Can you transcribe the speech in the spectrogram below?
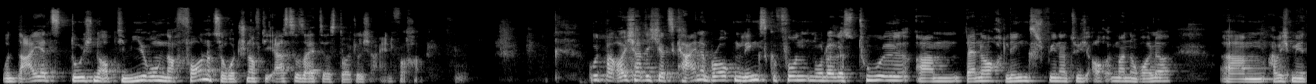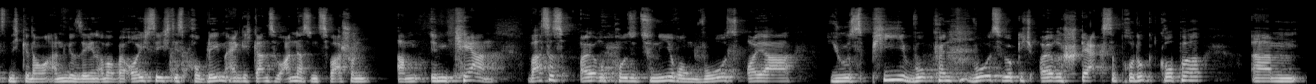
Und da jetzt durch eine Optimierung nach vorne zu rutschen auf die erste Seite ist deutlich einfacher. Gut, bei euch hatte ich jetzt keine Broken Links gefunden oder das Tool. Ähm, dennoch, Links spielen natürlich auch immer eine Rolle. Ähm, Habe ich mir jetzt nicht genau angesehen, aber bei euch sehe ich das Problem eigentlich ganz woanders und zwar schon ähm, im Kern. Was ist eure Positionierung? Wo ist euer USP, wo könnt, wo ist wirklich eure stärkste Produktgruppe? Ähm,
